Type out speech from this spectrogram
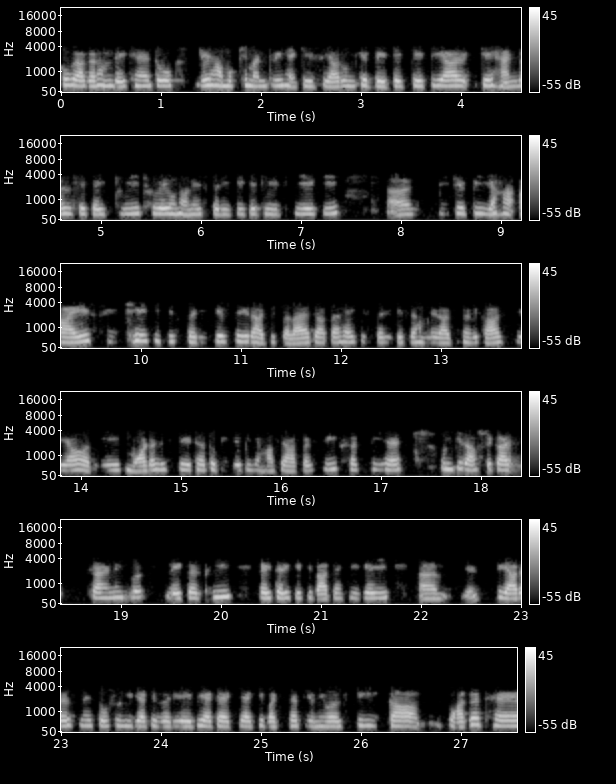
को अगर हम देखें तो जो यहाँ मुख्यमंत्री हैं केसीआर उनके बेटे केटीआर के हैंडल से कई ट्वीट हुए, उन्होंने इस तरीके के ट्वीट किए कि बीजेपी यहाँ आए, सीखे कि किस तरीके से राज्य चलाया जाता है, किस तरीके से हमने राज्य में विकास किया और ये एक मॉडल स्टेट है तो बीजेपी यहाँ से आकर सीख सकती है। उनकी राष्ट्रीय कार्यकारिणी को लेकर भी कई तरीके की बातें की गई। टीआरएस ने सोशल मीडिया के ज़रिए भी अटैक किया कि व्हाट्सएप यूनिवर्सिटी का स्वागत है,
